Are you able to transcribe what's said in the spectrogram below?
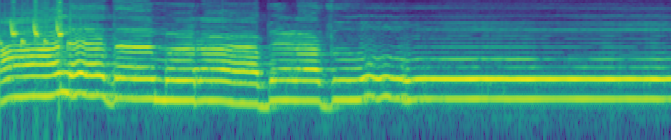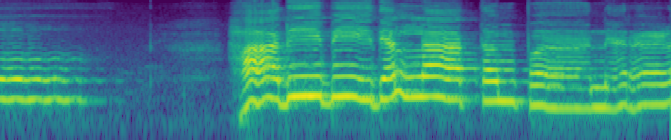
ಆಲದ ಮರ ಬೆಳೆದು ಹಾದಿ ಬೀದೆಲ್ಲ ತಂಪ ನೆರಳ.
